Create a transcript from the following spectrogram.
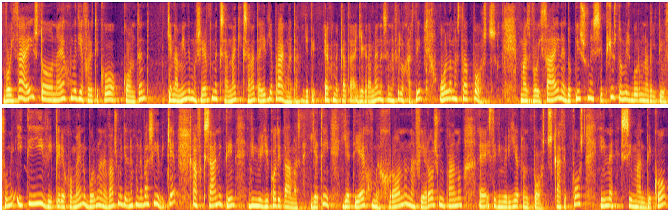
Βοηθάει στο να έχουμε διαφορετικό content και να μην δημοσιεύουμε ξανά και ξανά τα ίδια πράγματα. Γιατί έχουμε καταγεγραμμένα σε ένα φύλλο χαρτί όλα μας τα posts. Μας βοηθάει να εντοπίσουμε σε ποιους τομείς μπορούμε να βελτιωθούμε ή τι είδη περιεχομένου μπορούμε να ανεβάσουμε και δεν έχουμε ανεβάσει ήδη. Και αυξάνει την δημιουργικότητά μας. Γιατί, Γιατί έχουμε χρόνο να αφιερώσουμε πάνω ε, στη δημιουργία των posts. Κάθε post είναι σημαντικό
